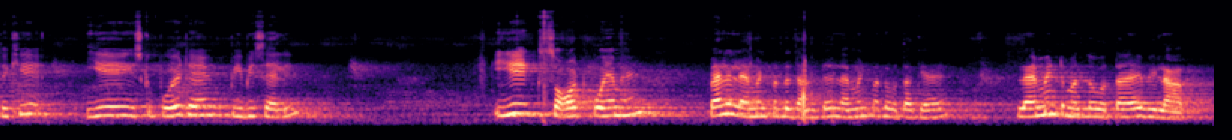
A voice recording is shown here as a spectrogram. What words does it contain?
देखिए ये इसके पोएट हैं पी बी सैली ये एक शॉर्ट पोएम है। पहले लेमेंट मतलब जानते हैं। लेमेंट मतलब होता क्या है? लेमेंट मतलब होता है विलाप।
